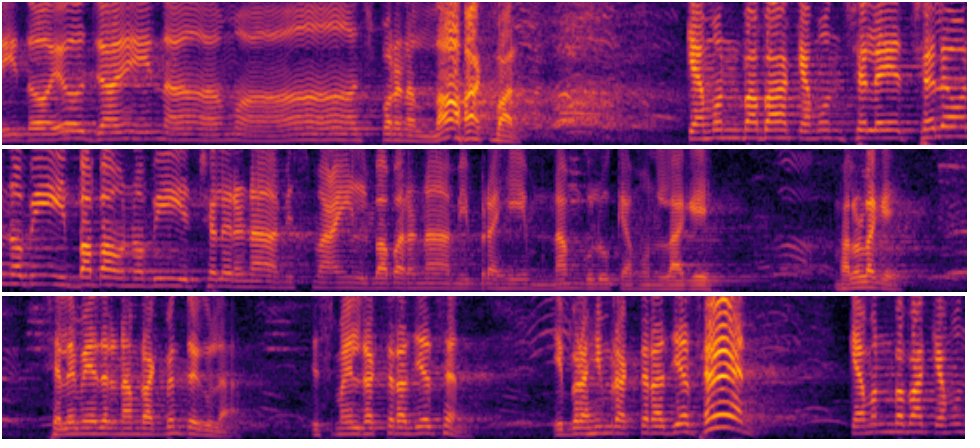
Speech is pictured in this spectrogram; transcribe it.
হৃদয় যায় নামাজ। পড়েন আল্লাহ আকবার। কেমন বাবা, কেমন ছেলে? ছেলেও নবী, বাবাও নবী। ছেলের নাম ইসমাইল, বাবার নাম ইব্রাহিম। নামগুলো কেমন লাগে? ভালো লাগে? ছেলে মেয়েদের নাম রাখবেন তো এগুলা? ইসমাইল রাখতে রাজি আছেন? ইব্রাহিম রাখতে রাজি আছেন? কেমন বাবা, কেমন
